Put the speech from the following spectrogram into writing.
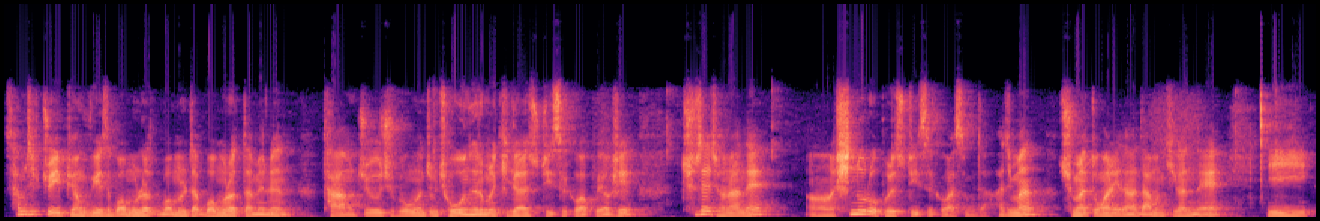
30주 2평 위에서 머물러, 머물다, 머물렀다면은 다음 주 주봉은 좀 좋은 흐름을 기대할 수도 있을 것 같고요. 역시 추세 전환의 어, 신호로 볼 수도 있을 것 같습니다. 하지만 주말 동안이나 남은 기간 내에 이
